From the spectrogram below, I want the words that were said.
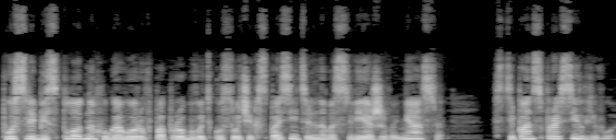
после бесплодных уговоров попробовать кусочек спасительного свежего мяса, Степан спросил его,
